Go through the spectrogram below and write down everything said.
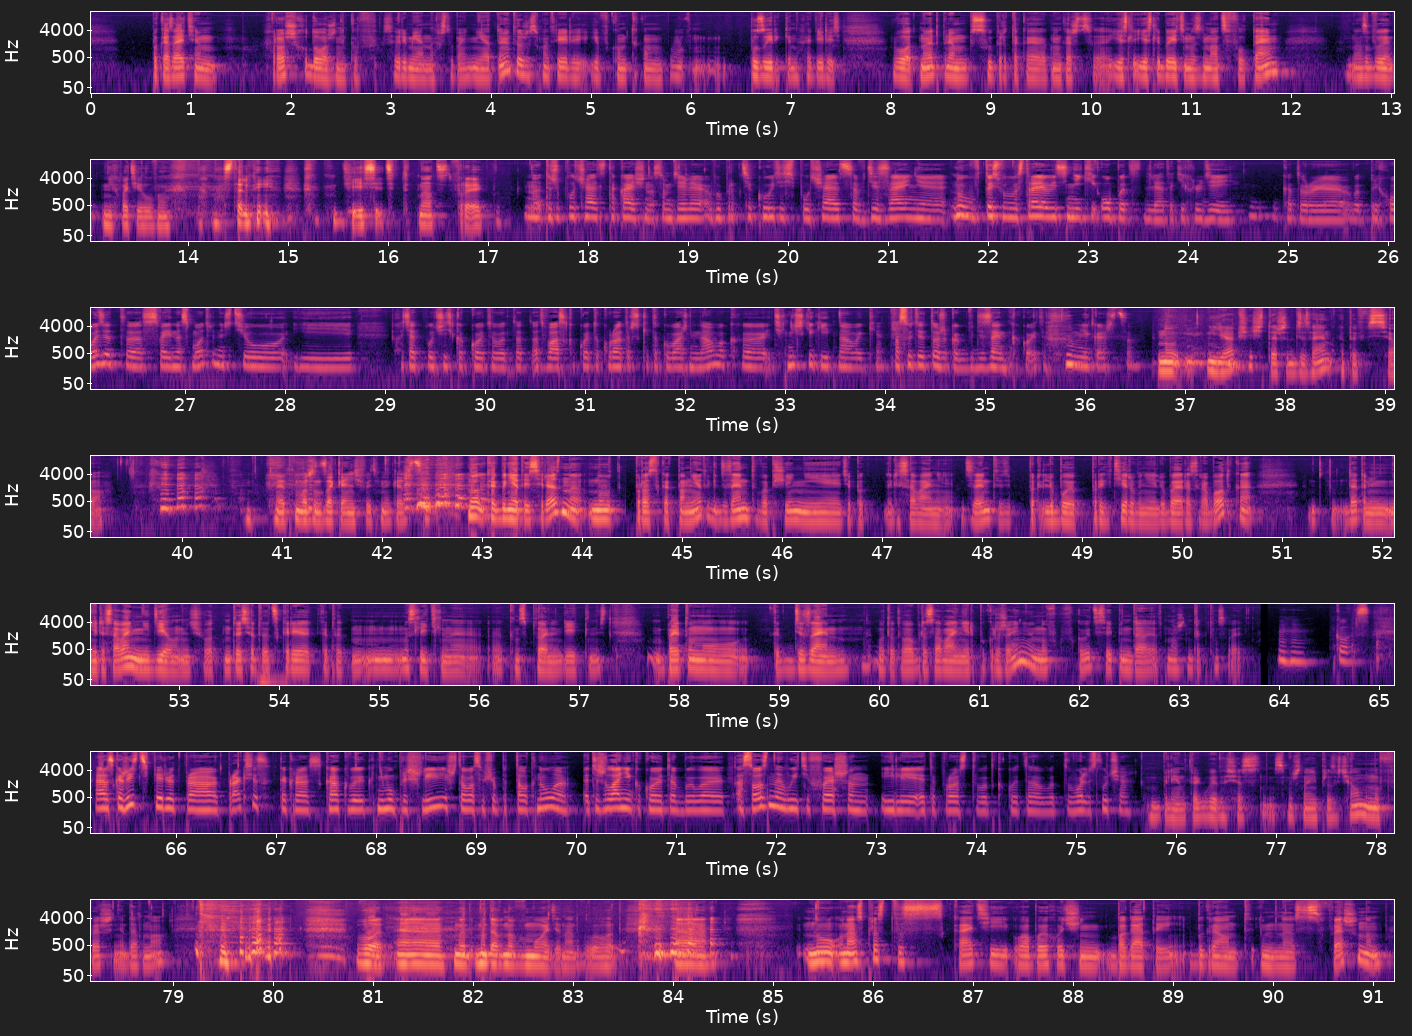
показать им хороших художников современных, чтобы они одно и то же смотрели и в каком-то таком пузырике находились. Вот, но это прям супер такая, мне кажется, если, если бы этим заниматься full time нас бы не хватило бы на остальные 10-15 проектов. Ну, это же получается такая еще, на самом деле, вы практикуетесь, получается, в дизайне, ну, то есть вы выстраиваете некий опыт для таких людей, которые вот приходят э, со своей насмотренностью и хотят получить какой-то вот от, от вас какой-то кураторский такой важный навык, э, технические какие-то навыки. По сути, это тоже как бы дизайн какой-то, мне кажется. Ну, я вообще считаю, что дизайн — это все. На этом можно заканчивать, мне кажется. Ну, как бы нет, и серьезно, ну, просто как по мне, так дизайн это вообще не типа рисование. Дизайн это типа, любое проектирование, любая разработка, да, там не рисование, не дело ничего. Ну, то есть это, это скорее какая-то мыслительная, э, концептуальная деятельность. Поэтому дизайн вот этого образования или погружения, ну, в, в какой-то степени, да, это можно так назвать. Класс. А расскажите теперь вот про праксис как раз, как вы к нему пришли, что вас вообще подтолкнуло? Это желание какое-то было осознанно выйти в фэшн или это просто вот какой-то вот воля случая? Блин, как бы это сейчас смешно не прозвучало, но мы в фэшне давно. Вот, э, мы давно в моде, надо было вот. Э, ну, у нас просто с Катей у обоих очень богатый бэкграунд именно с фэшном.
